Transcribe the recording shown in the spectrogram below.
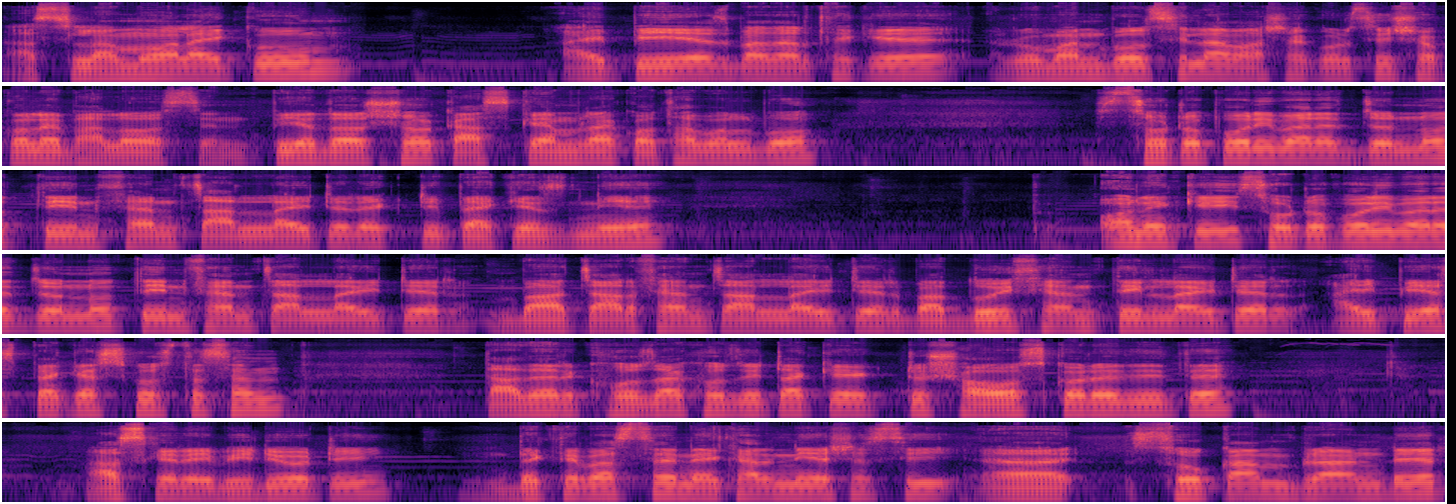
আসসালামু আলাইকুম। আইপিএস বাজার থেকে রোমান বলছিলাম, আশা করছি সকলে ভালো আছেন। প্রিয় দর্শক, আজকে আমরা কথা বলব ছোট পরিবারের জন্য তিন ফ্যান চার লাইটের একটি প্যাকেজ নিয়ে। অনেকেই ছোট পরিবারের জন্য তিন ফ্যান চার লাইটের বা চার ফ্যান চার লাইটের বা দুই ফ্যান তিন লাইটের আইপিএস প্যাকেজ খুঁজতেছেন। তাদের খোঁজাখুঁজিটাকে একটু সহজ করে দিতে। আজকের এই ভিডিওটি দেখতে পাচ্ছেন, এখানে নিয়ে এসেছি সোকাম ব্র্যান্ডের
